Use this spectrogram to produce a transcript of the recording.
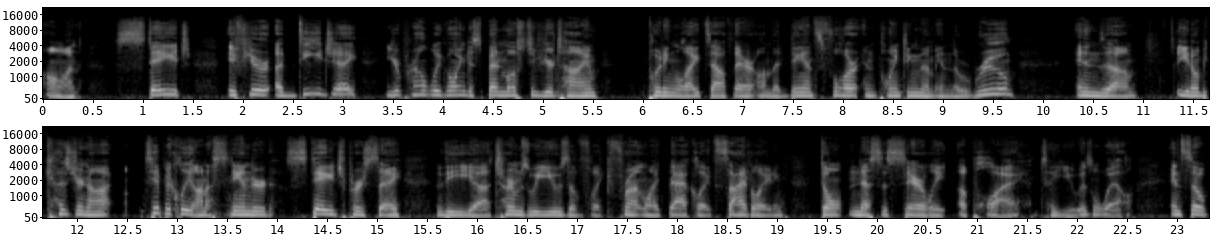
on stage. If you're a DJ, you're probably going to spend most of your time putting lights out there on the dance floor and pointing them in the room. And, um, you know, because you're not typically on a standard stage per se, the uh, terms we use of like front light, backlight, side lighting don't necessarily apply to you as well. And so,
